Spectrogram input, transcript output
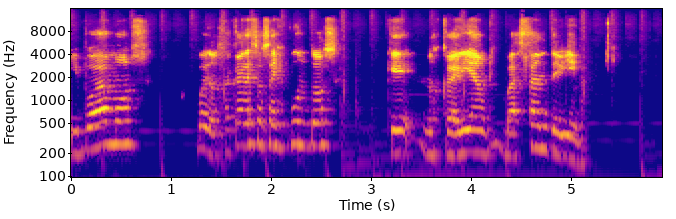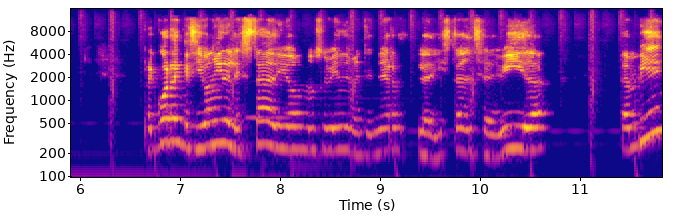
y podamos, bueno, sacar esos seis puntos que nos caerían bastante bien. Recuerden que si van a ir al estadio, no se olviden de mantener la distancia de vida. También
